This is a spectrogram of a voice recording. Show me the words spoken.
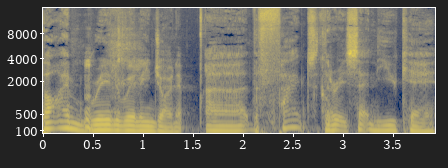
but I'm really, really enjoying it. Uh, the fact that it's set in the UK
